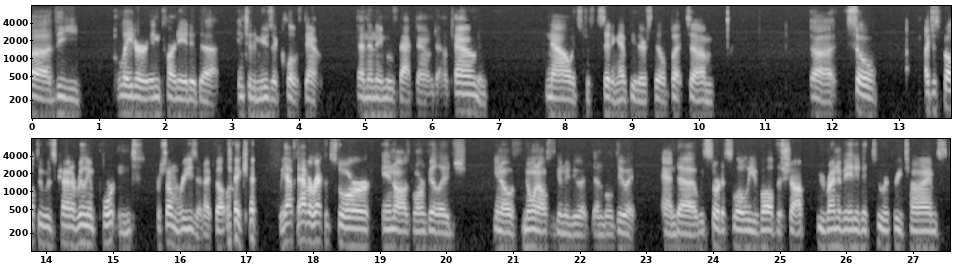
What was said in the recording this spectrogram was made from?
uh, the later incarnated uh, into the music closed down, and then they moved back down downtown, and now it's just sitting empty there still. But um, uh, so I just felt it was kind of really important for some reason. I felt like we have to have a record store in Osborne Village. You know, if no one else is going to do it, then we'll do it. And uh, we sort of slowly evolved the shop. We renovated it two or three times.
